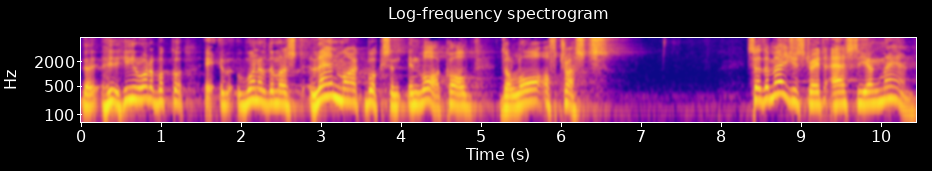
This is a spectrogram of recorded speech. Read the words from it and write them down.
the, he, he, wrote a book, eh, one of the most landmark books in, in law called The Law of Trusts. So the magistrate asked the young man,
